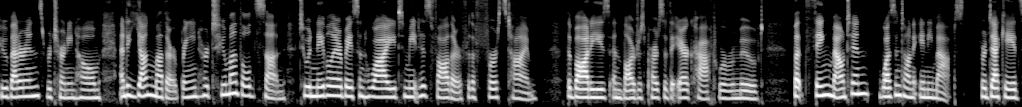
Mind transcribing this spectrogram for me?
II veterans returning home and a young mother bringing her two month old son to a naval air base in Hawaii to meet his father for the first time. The bodies and largest parts of the aircraft were removed, but Thing Mountain wasn't on any maps. For decades,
